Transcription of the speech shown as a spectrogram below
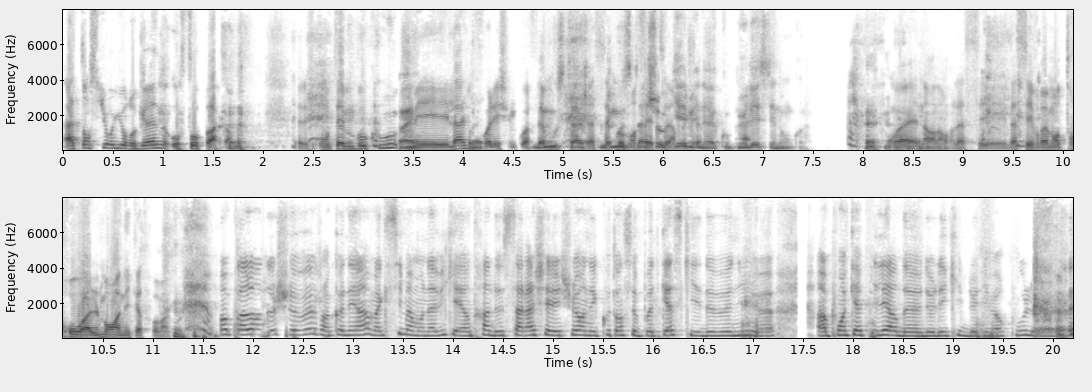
Attention Jürgen, au faux pas quand même. On t'aime beaucoup, mais là, il faut aller chez le coiffeur. La moustache, la moustache ok, mais la coupe mulet, c'est non, quoi ouais, non, non, là c'est là c'est vraiment trop allemand années 80. en parlant de cheveux, j'en connais un, Maxime, à mon avis, qui est en train de s'arracher les cheveux en écoutant ce podcast qui est devenu euh, un point capillaire de, de l'équipe de Liverpool. Euh.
